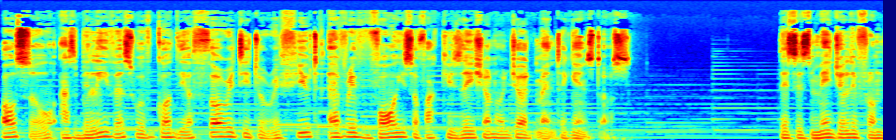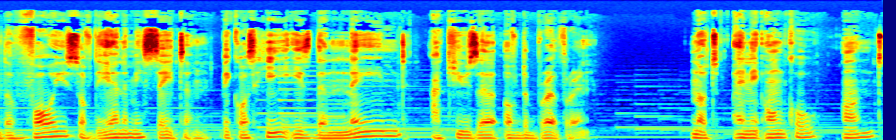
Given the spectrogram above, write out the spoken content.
also, as believers, we've got the authority to refute every voice of accusation or judgment against us. This is majorly from the voice of the enemy Satan, because he is the named accuser of the brethren, not any uncle, aunt,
